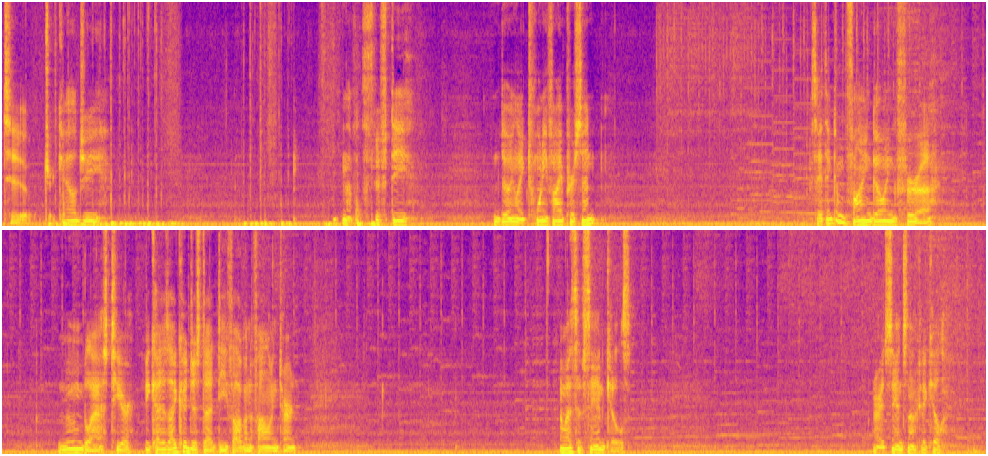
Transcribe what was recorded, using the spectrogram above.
to Dragalge. Level 50. I'm doing like 25%. So I think I'm fine going for a Moonblast here because I could just uh, defog on the following turn. Unless if Sand kills. Alright, Sand's not gonna kill.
